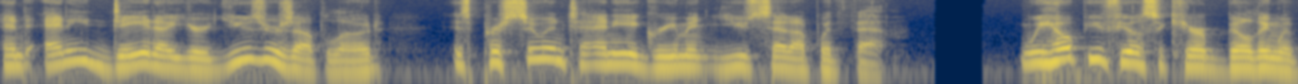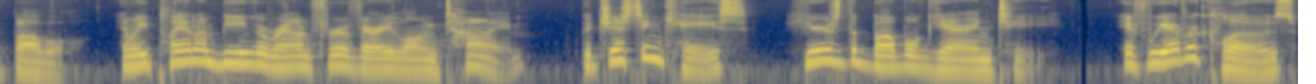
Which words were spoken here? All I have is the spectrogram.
and any data your users upload is pursuant to any agreement you set up with them. We hope you feel secure building with Bubble, and we plan on being around for a very long time. But just in case, here's the Bubble guarantee. If we ever close,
